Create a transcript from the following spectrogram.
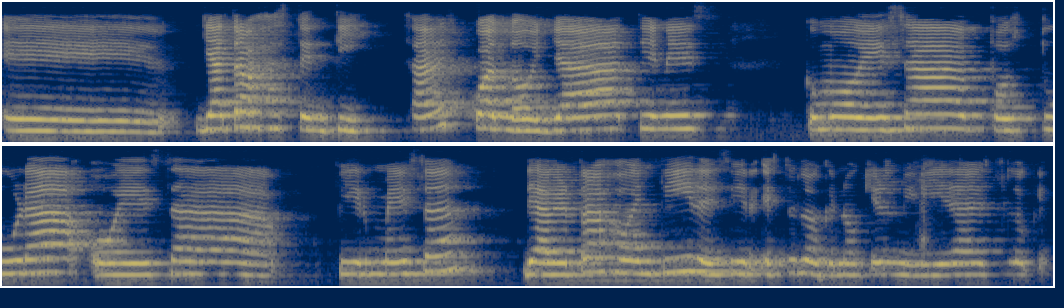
eh, ya trabajaste en ti, ¿sabes? Cuando ya tienes como esa postura o esa firmeza de haber trabajado en ti y decir, esto es lo que no quiero en mi vida, esto es lo que...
